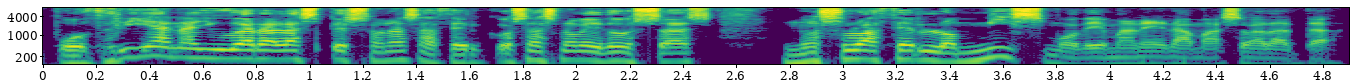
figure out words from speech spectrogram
podrían ayudar a las personas a hacer cosas novedosas, no solo hacer lo mismo de manera más barata.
